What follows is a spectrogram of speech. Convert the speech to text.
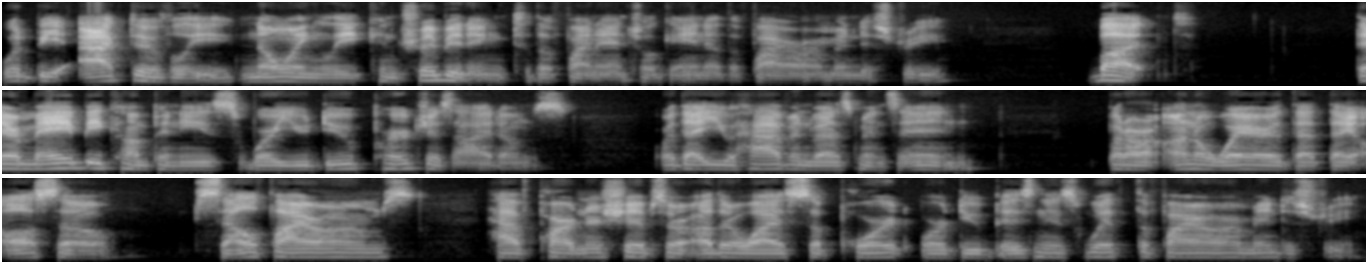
would be actively, knowingly contributing to the financial gain of the firearm industry. But there may be companies where you do purchase items or that you have investments in, but are unaware that they also sell firearms, have partnerships, or otherwise support or do business with the firearm industry.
